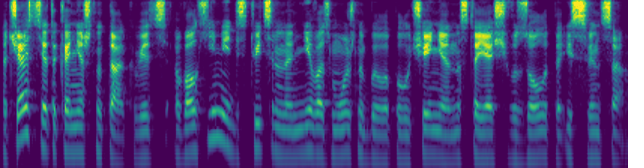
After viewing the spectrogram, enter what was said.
Отчасти это, конечно, так, ведь в алхимии действительно невозможно было получение настоящего золота из свинца.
